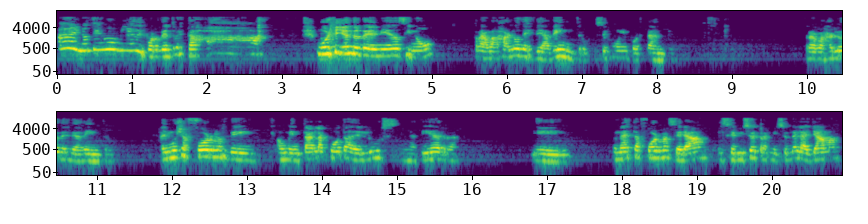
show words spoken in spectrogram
ay, no tengo miedo, y por dentro estás ah, muriéndote de miedo, sino trabajarlo desde adentro, eso es muy importante. Trabajarlo desde adentro. Hay muchas formas de aumentar la cuota de luz en la Tierra. Y una de estas formas será el servicio de transmisión de la llama,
